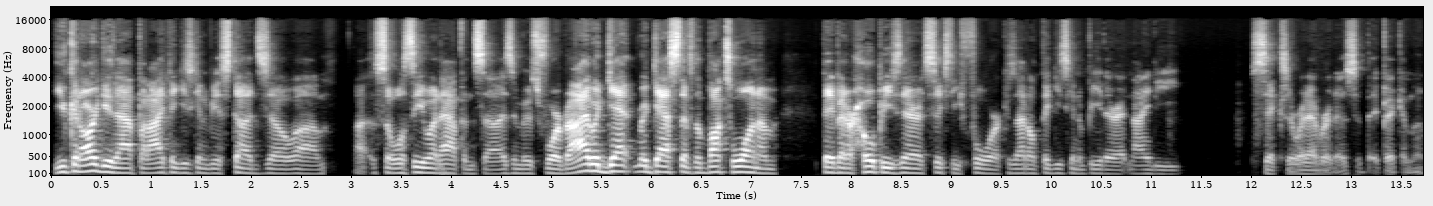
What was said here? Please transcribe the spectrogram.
You can argue that, but I think he's going to be a stud. So, um, uh, so we'll see what happens uh, as it moves forward. But I would get a guess if the Bucks want him, they better hope he's there at 64 because I don't think he's going to be there at 96 or whatever it is that they pick in the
